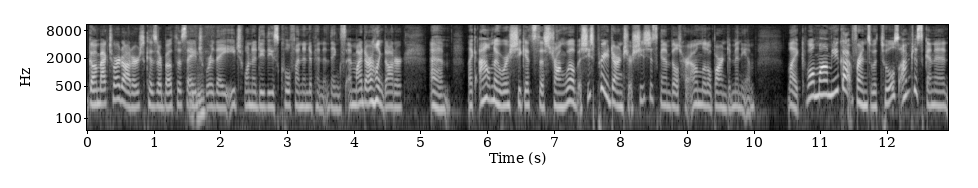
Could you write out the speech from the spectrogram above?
going back to our daughters because they're both this age Mm-hmm. where they each want to do these cool, fun, independent things. And my darling daughter, um, like I don't know where she gets this strong will, but she's pretty darn sure she's just going to build her own little barn dominium. Like, well, mom, you got friends with tools. I'm just going to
